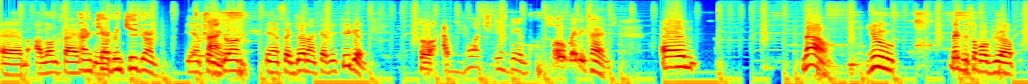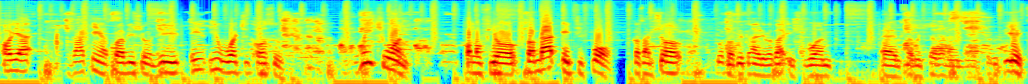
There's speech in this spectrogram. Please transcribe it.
um, alongside and Ian, Kevin Keegan. Ian St. John, Ian St. John and Kevin Keegan. So I watched this game so many times. Um, now, you, maybe some of you are, oh yeah, Zaki has probably shown, he, he, he watched it also. Which one of your, from that 84, because I'm sure most of you can remember 81, um, 77, and uh, 78.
